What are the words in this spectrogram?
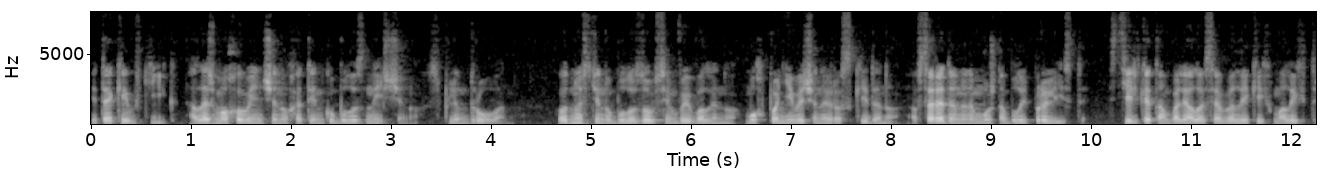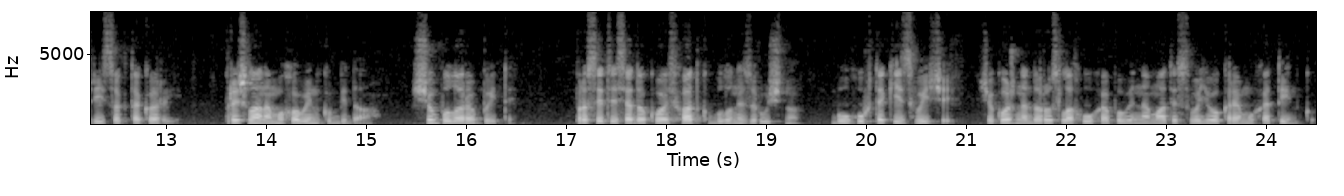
І таки втік, але ж моховинчину хатинку було знищено, сплюндровано. Одну стіну було зовсім вивалено, мох понівечено й розкидано, а всередину не можна було й пролізти. Стільки там валялося великих малих трісок та кори. Прийшла на моховинку біда. Що було робити? Проситися до когось хатку було незручно, бо у хух такий звичай, що кожна доросла хуха повинна мати свою окрему хатинку.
